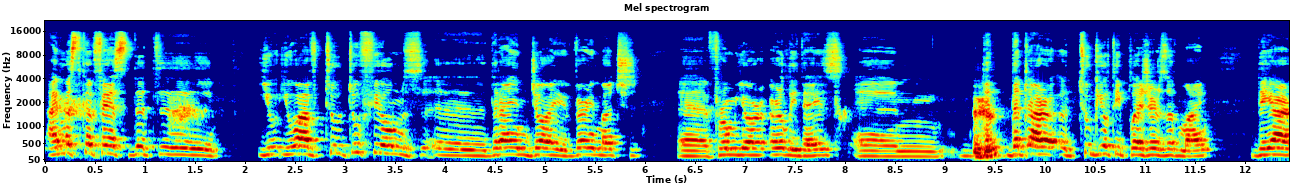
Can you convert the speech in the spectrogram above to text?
I must confess that uh, you you have two two films uh, that I enjoy very much uh, from your early days. Um, that, that are uh, two guilty pleasures of mine. They are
